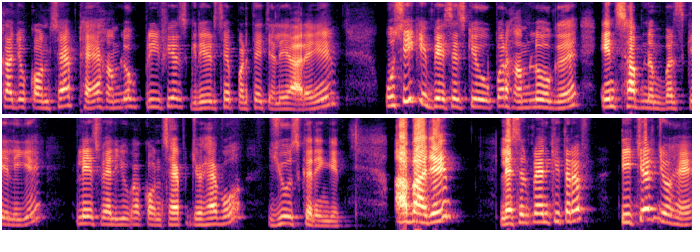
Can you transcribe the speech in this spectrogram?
का जो कॉन्सेप्ट है, हम लोग प्रीवियस ग्रेड से पढ़ते चले आ रहे हैं। उसी के बेसिस के ऊपर हम लोग इन सब नंबर्स के लिए प्लेस वैल्यू का कॉन्सेप्ट जो है वो यूज़ करेंगे। अब आ जाए लेसन प्लान की तरफ़। टीचर जो हैं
